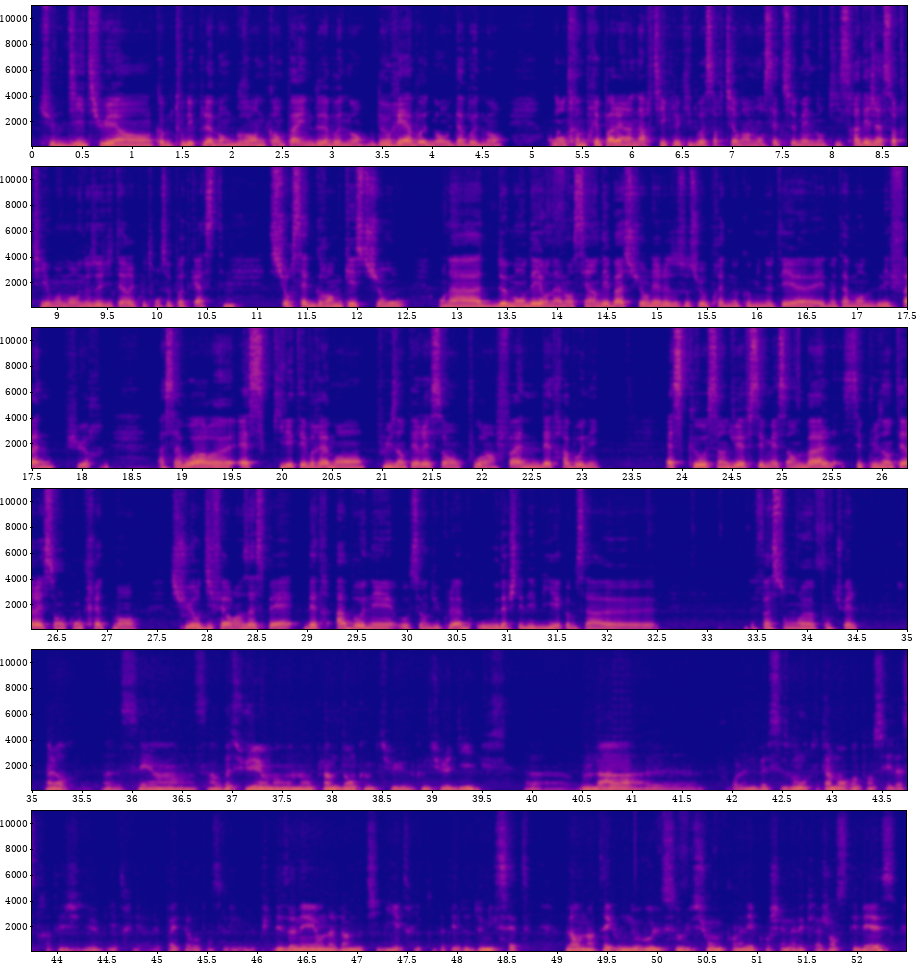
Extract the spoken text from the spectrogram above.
Tu le dis, tu es comme tous les clubs en grande campagne d'abonnement, de réabonnement ou d'abonnement. On est en train de préparer un article qui doit sortir normalement cette semaine, donc il sera déjà sorti au moment où nos auditeurs écouteront ce podcast. Mm. Sur cette grande question, on a demandé, on a lancé un débat sur les réseaux sociaux auprès de nos communautés euh, et notamment les fans purs, à savoir euh, est-ce qu'il était vraiment plus intéressant pour un fan d'être abonné? Est-ce qu'au sein du FCMS Handball, c'est plus intéressant concrètement sur différents aspects d'être abonné au sein du club ou d'acheter des billets comme ça euh, de façon ponctuelle? Alors, euh, c'est un, vrai sujet, on, est en plein dedans, comme tu, comme tu le dis. Euh, on a, euh, pour la nouvelle saison totalement repensé la stratégie billetterie. Elle n'avait pas été repensée depuis des années. On avait un outil billetterie qui datait de 2007 Là, on intègre une nouvelle solution pour l'année prochaine avec l'agence TBS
